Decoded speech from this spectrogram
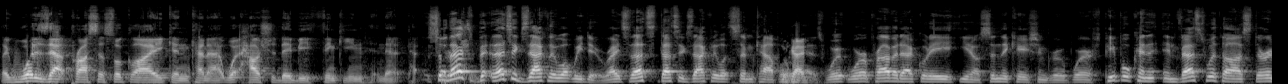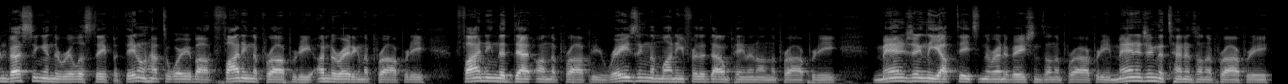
Like, what does that process look like, and kind of what how should they be thinking in that? So that's that's exactly what we do, right? So that's that's exactly what Simm Capital okay. is. We're, we're a private equity, you know, syndication group where people can invest with us. They're investing in the real estate, but they don't have to worry about finding the property, underwriting the property, finding the debt on the property, raising the money for the down payment on the property, managing the updates and the renovations on the property, managing the tenants on the property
